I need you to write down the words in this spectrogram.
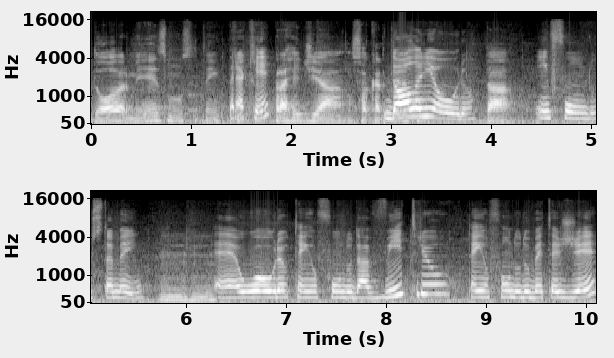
Dólar mesmo? Você tem. Pra que que- quê? Pra redear a sua carteira. Dólar e ouro Tá. Em fundos também. Uhum. É, o ouro eu tenho o fundo da Vitrio, tenho o fundo do BTG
